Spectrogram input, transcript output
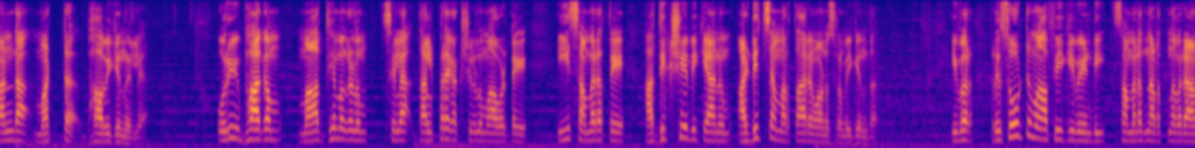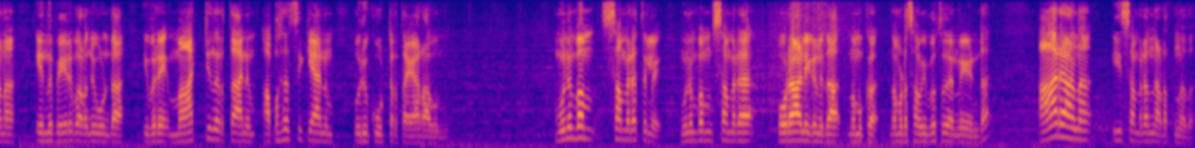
കണ്ട മട്ട് ഭാവിക്കുന്നില്ല. ഒരു വിഭാഗം മാധ്യമങ്ങളും ചില തൽപര കക്ഷികളുമാവട്ടെ ഈ സമരത്തെ അധിക്ഷേപിക്കാനും അടിച്ചമർത്താനുമാണ് ശ്രമിക്കുന്നത്. ഇവർ റിസോർട്ട് മാഫിയയ്ക്ക് വേണ്ടി സമരം നടത്തുന്നവരാണ് എന്ന് പേര് പറഞ്ഞുകൊണ്ട് ഇവരെ മാറ്റി നിർത്താനും അപഹസിക്കാനും ഒരു കൂട്ടർ തയ്യാറാവുന്നു. മുനമ്പം സമരത്തിൽ മുനമ്പം സമര പോരാളികൾ ഇതാ നമുക്ക് നമ്മുടെ സമീപത്ത് തന്നെയുണ്ട്. ആരാണ് ഈ സമരം നടത്തുന്നത്?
